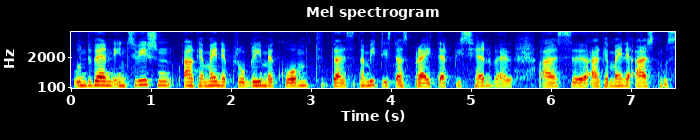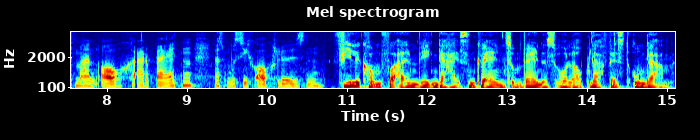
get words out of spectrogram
und wenn inzwischen allgemeine Probleme kommt, das, damit ist das breiter ein bisschen, weil als äh, allgemeiner Arzt muss man auch arbeiten, das muss ich auch lösen. Viele kommen vor allem wegen der heißen Quellen zum Wellnessurlaub nach Westungarn.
